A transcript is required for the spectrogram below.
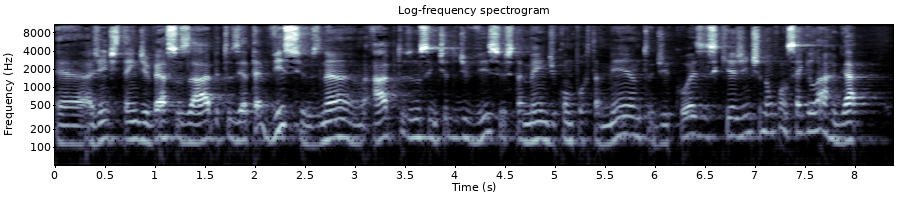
é, a gente tem diversos hábitos e até vícios, né? Hábitos no sentido de vícios também, de comportamento, de coisas que a gente não consegue largar.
